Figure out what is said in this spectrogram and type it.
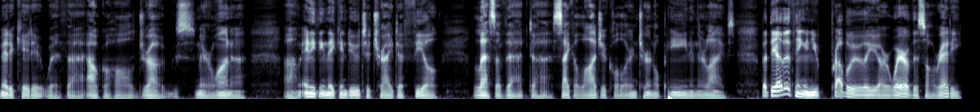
medicate it with uh, alcohol, drugs, marijuana, um, anything they can do to try to feel less of that uh, psychological or internal pain in their lives. But the other thing, and you probably are aware of this already,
